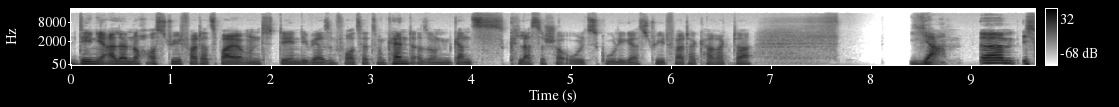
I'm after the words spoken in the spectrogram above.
den ihr alle noch aus Street Fighter 2 und den diversen Fortsetzungen kennt. Also ein ganz klassischer, oldschooliger Street Fighter-Charakter. Ja, ähm, ich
